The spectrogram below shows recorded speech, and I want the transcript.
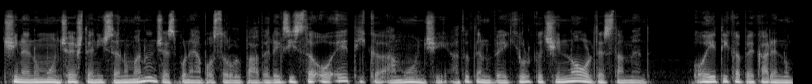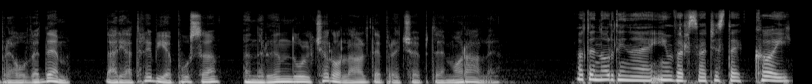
Cine nu muncește, nici să nu mănânce, spune Apostolul Pavel. Există o etică a muncii, atât în Vechiul cât și în Noul Testament. O etică pe care nu prea o vedem, dar ea trebuie pusă în rândul celorlalte precepte morale. Luate în ordine inversă aceste căi,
